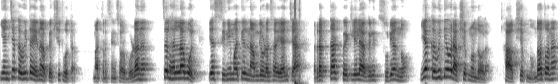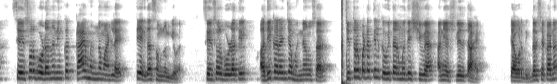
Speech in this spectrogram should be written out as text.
यांच्या कविता येणं अपेक्षित होतं. मात्र सेन्सॉर बोर्डानं चल हल्ला बोल या सिनेमातील नामदेव ढसाळ यांच्या रक्तात पेटलेल्या अगणित सूर्यांनो या कवितेवर आक्षेप नोंदवला. हा आक्षेप नोंदवताना सेन्सॉर बोर्डानं नेमकं काय म्हणणं मांडलंय ते एकदा समजून घेऊया. सेन्सॉर बोर्डातील अधिकाऱ्यांच्या म्हणण्यानुसार चित्रपटातील कवितांमध्ये शिव्या आणि अश्लीलता आहे. त्यावर दिग्दर्शकानं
